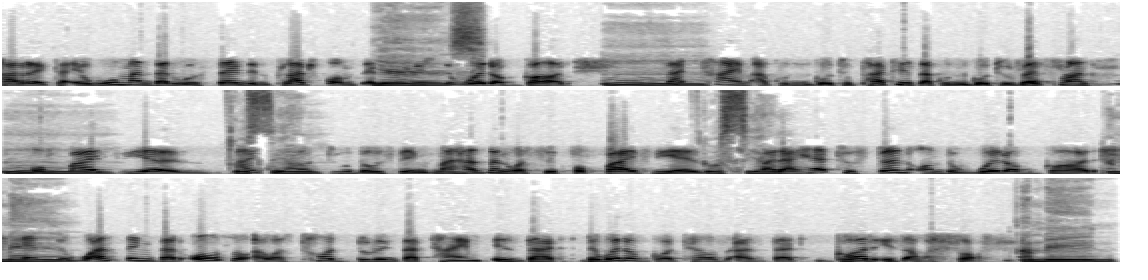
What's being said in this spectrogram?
character, a woman that will stand in platforms and Yes. preach the word of God. Mm. That time, I couldn't go to parties, I couldn't go to restaurants. For five years, I could not do those things. My husband was sick for five years, but I had to stand on the word of God. Amen. And the one thing that also I was taught during that time is that the word of God tells us that God is our source. Amen.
